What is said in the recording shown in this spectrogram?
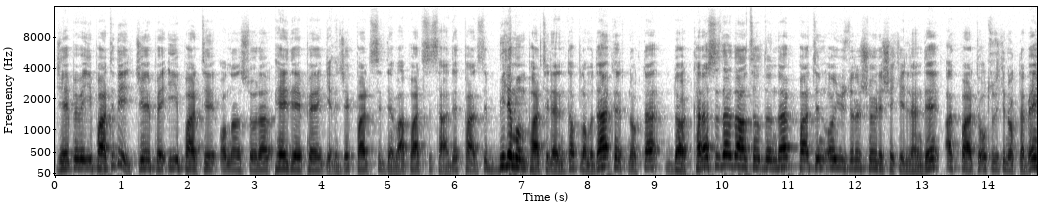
CHP ve İyi Parti değil, CHP, İyi Parti, ondan sonra HDP, Gelecek Partisi, Deva Partisi, Saadet Partisi, Bilimum partilerin toplamı da 40.4. Kararsızlar dağıtıldığında partinin oy yüzdeleri şöyle şekillendi. AK Parti 32.5,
